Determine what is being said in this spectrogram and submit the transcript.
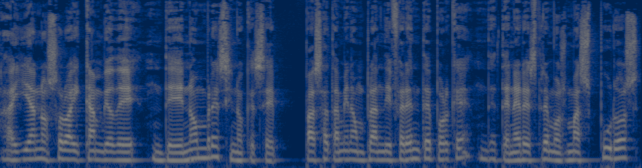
Ahí ya no solo hay cambio de, de nombre, sino que se pasa también a un plan diferente porque de tener extremos más puros,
